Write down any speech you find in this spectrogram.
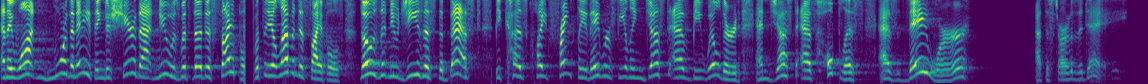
And they want more than anything to share that news with the disciples, with the 11 disciples, those that knew Jesus the best, because quite frankly, they were feeling just as bewildered and just as hopeless as they were at the start of the day.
